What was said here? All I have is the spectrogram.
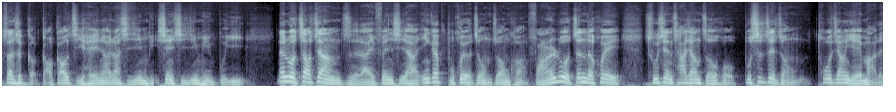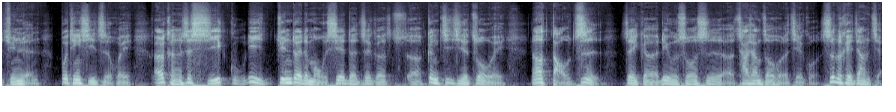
算是搞搞高级黑呢，让习近平陷习近平不义。那如果照这样子来分析哈，应该不会有这种状况。反而，如果真的会出现擦枪走火，不是这种脱缰野马的军人不听习指挥，而可能是习鼓励军队的某些的这个呃更积极的作为，然后导致这个例如说是呃擦枪走火的结果，是不是可以这样讲？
